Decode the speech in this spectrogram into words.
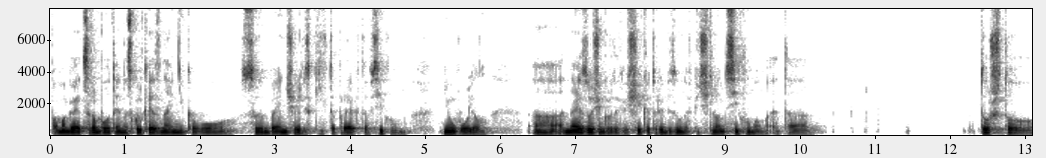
Помогает с работой, насколько я знаю, никого с бенча или с каких-то проектов Циклум не уволил. А, одна из очень крутых вещей, которая безумно впечатлен Циклумом, это то, что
